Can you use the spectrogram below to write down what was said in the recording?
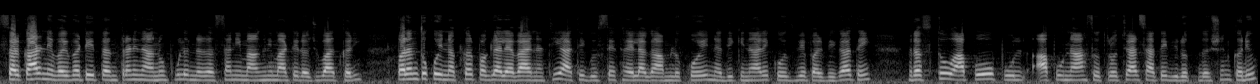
સરકારને વહીવટી તંત્રને પુલ અને રસ્તાની માંગણી માટે રજૂઆત કરી પરંતુ કોઈ નક્કર પગલાં લેવાયા નથી. આથી ગુસ્સે થયેલા ગામ લોકોએ નદી કિનારે કોઝવે પર ભેગા થઈ રસ્તો આપો, પુલ આપોના સૂત્રોચ્ચાર સાથે વિરોધ પ્રદર્શન કર્યું.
